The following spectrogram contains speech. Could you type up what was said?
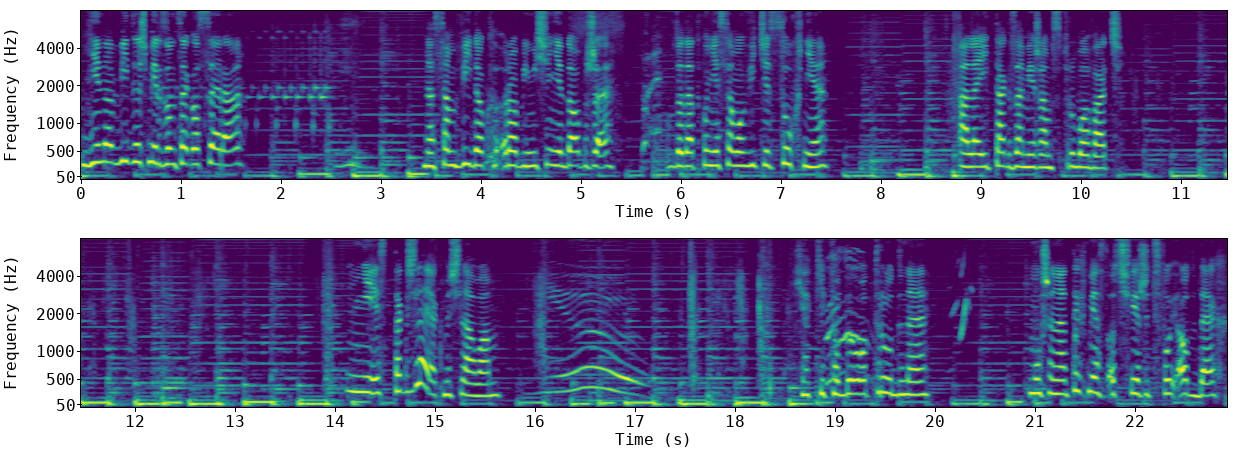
Nienawidzę śmierdzącego sera. Na sam widok robi mi się niedobrze. W dodatku niesamowicie suchnie. Ale i tak zamierzam spróbować. Nie jest tak źle, jak myślałam. Jakie to było trudne. Muszę natychmiast odświeżyć swój oddech.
